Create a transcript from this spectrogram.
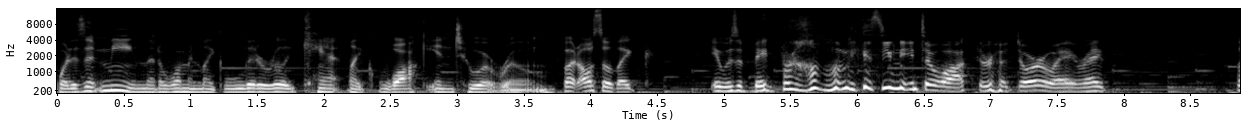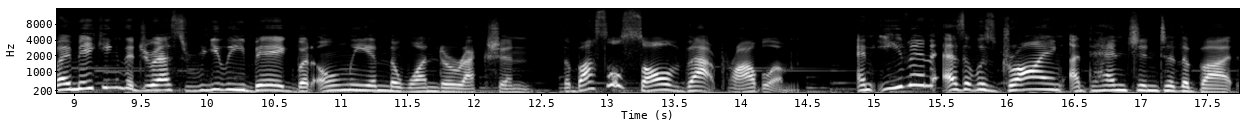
what does it mean that a woman like literally can't like walk into a room. But also like it was a big problem because you need to walk through a doorway, right? By making the dress really big but only in the one direction, the bustle solved that problem. And even as it was drawing attention to the butt,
